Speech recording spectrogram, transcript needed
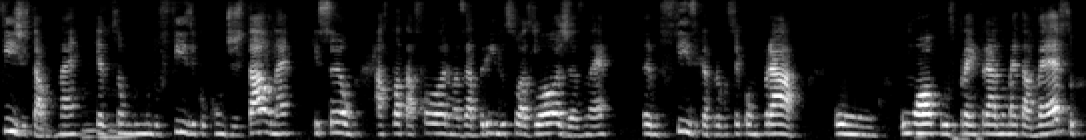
digital, né? Uhum. Que é a junção do mundo físico com digital, né? Que são as plataformas abrindo suas lojas, né? Físicas para você comprar um, um óculos para entrar no metaverso,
